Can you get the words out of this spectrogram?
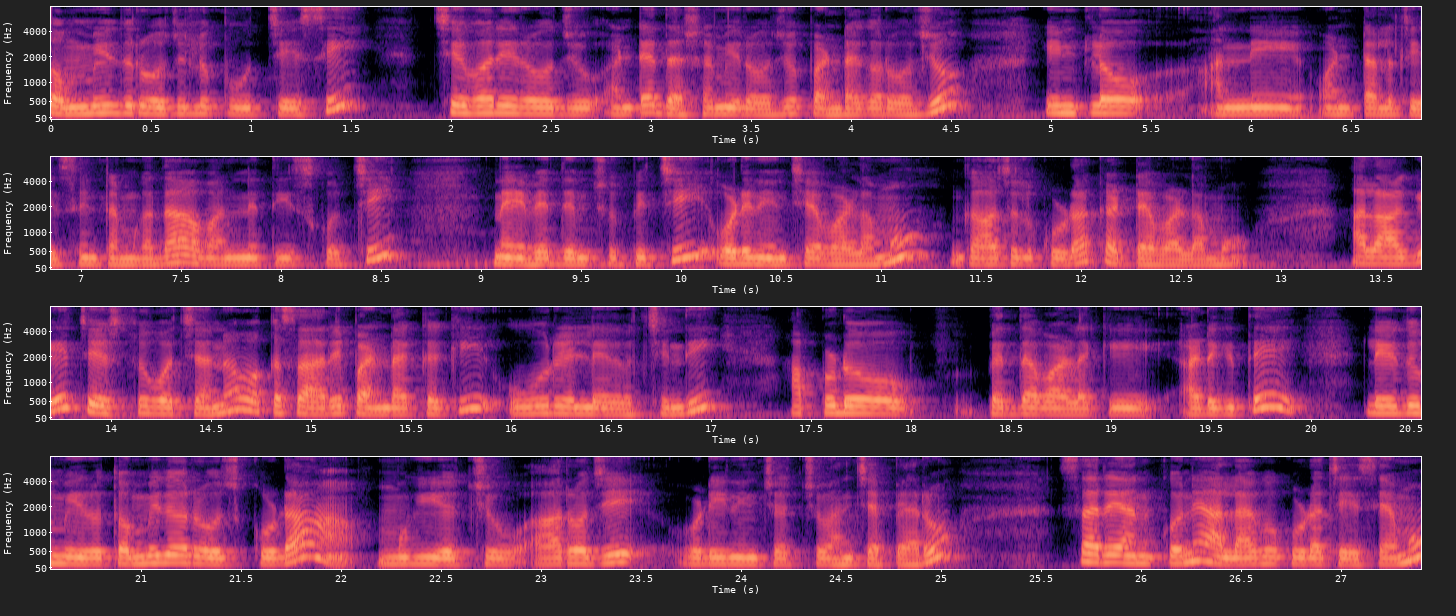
తొమ్మిది రోజులు పూజ చేసి చివరి రోజు అంటే దశమి రోజు పండగ రోజు ఇంట్లో అన్ని వంటలు చేసింటాం కదా అవన్నీ తీసుకొచ్చి నైవేద్యం చూపించి వడినించేవాళ్ళము గాజులు కూడా కట్టేవాళ్ళము. అలాగే చేస్తూ వచ్చాను. ఒకసారి పండగకి ఊరు వెళ్ళే వచ్చింది. అప్పుడు పెద్దవాళ్ళకి అడిగితే లేదు మీరు తొమ్మిదో రోజు కూడా ముగియొచ్చు ఆ రోజే వడినించవచ్చు అని చెప్పారు. సరే అనుకొని అలాగూ కూడా చేసాము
